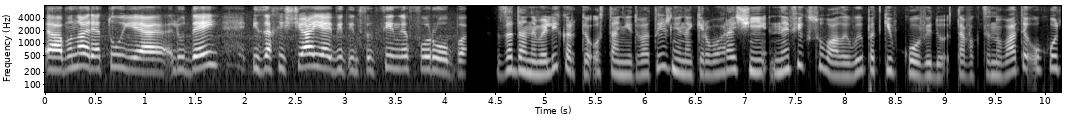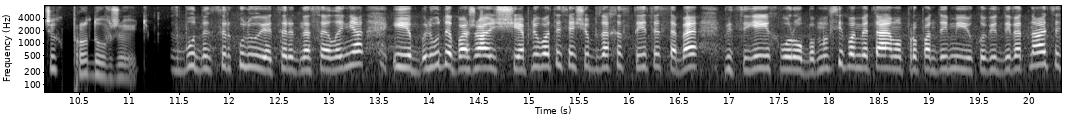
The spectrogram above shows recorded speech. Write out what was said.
е, вона рятує людей і захищає від інфекційних хвороб. За даними лікарки, останні два тижні на Кіровоградщині не фіксували випадків ковіду та вакцинувати охочих продовжують. Збудник циркулює серед населення, і люди бажають щеплюватися, щоб захистити себе від цієї хвороби. Ми всі пам'ятаємо про пандемію COVID-19,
